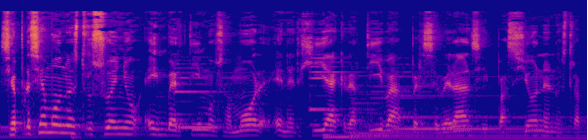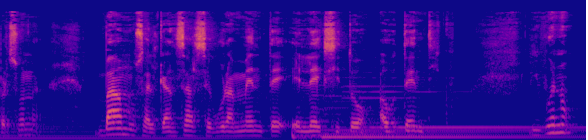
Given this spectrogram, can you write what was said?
Si apreciamos nuestro sueño e invertimos amor, energía creativa, perseverancia y pasión en nuestra persona, vamos a alcanzar seguramente el éxito auténtico. Y bueno,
